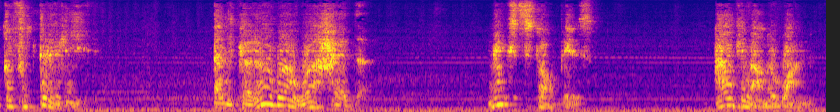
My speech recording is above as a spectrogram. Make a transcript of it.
الموقف التالي. الكرامة واحد. Next stop is. Alkarama 1.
